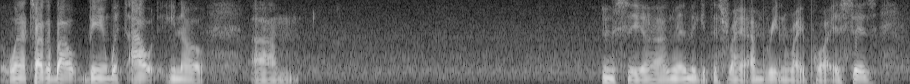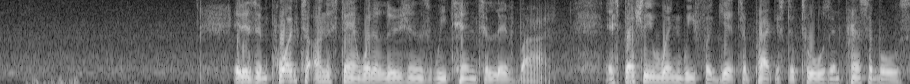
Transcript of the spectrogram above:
when I talk about being without, you know, um, let me see, uh, let me, let me get this right. I'm reading the right part. It says, it is important to understand what illusions we tend to live by, especially when we forget to practice the tools and principles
